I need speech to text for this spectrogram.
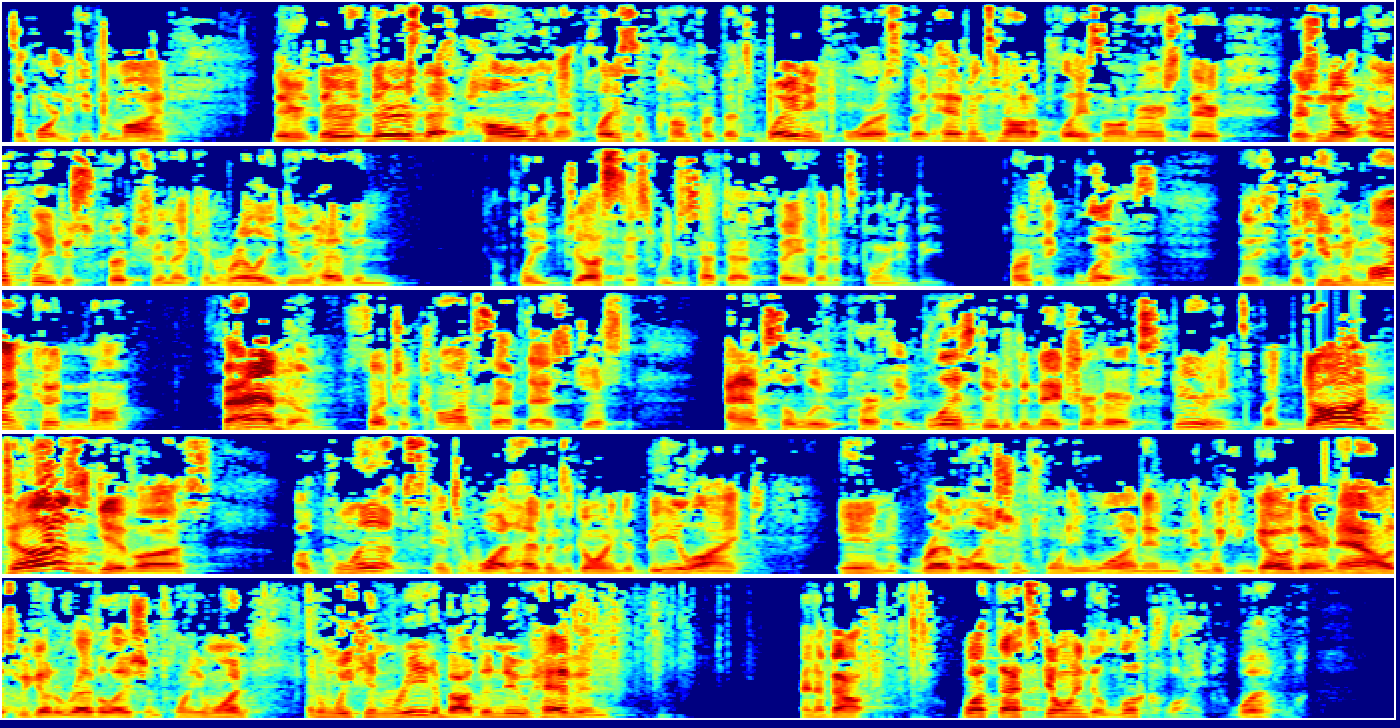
it's important to keep in mind. There, there, there's that home and that place of comfort that's waiting for us, but heaven's not a place on earth. There, there's no earthly description that can really do heaven complete justice. We just have to have faith that it's going to be perfect bliss. The, the human mind could not fathom such a concept as just absolute perfect bliss due to the nature of our experience. But God does give us a glimpse into what heaven's going to be like in Revelation 21. And, and we can go there now as we go to Revelation 21 and we can read about the new heaven and about what that's going to look like. What,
